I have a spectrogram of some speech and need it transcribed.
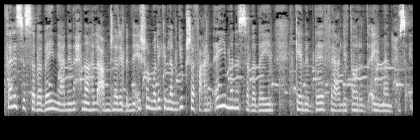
فارس السببين يعني نحن هلا عم نجرب نناقشهم ولكن لم يكشف عن أي من السببين كان الدافع لطرد أيمن حسين.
